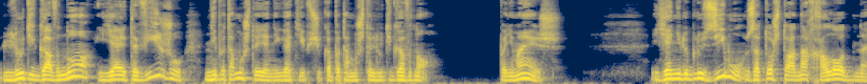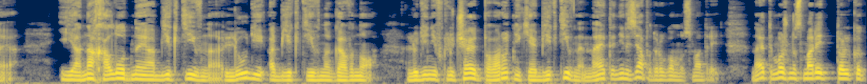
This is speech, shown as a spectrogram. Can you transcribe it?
Люди говно, я это вижу не потому, что я негативщик, а потому что люди говно. Понимаешь? Я не люблю зиму за то, что она холодная. И она холодная объективно. Люди объективно говно. Люди не включают поворотники объективно. На это нельзя по-другому смотреть. На это можно смотреть только,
